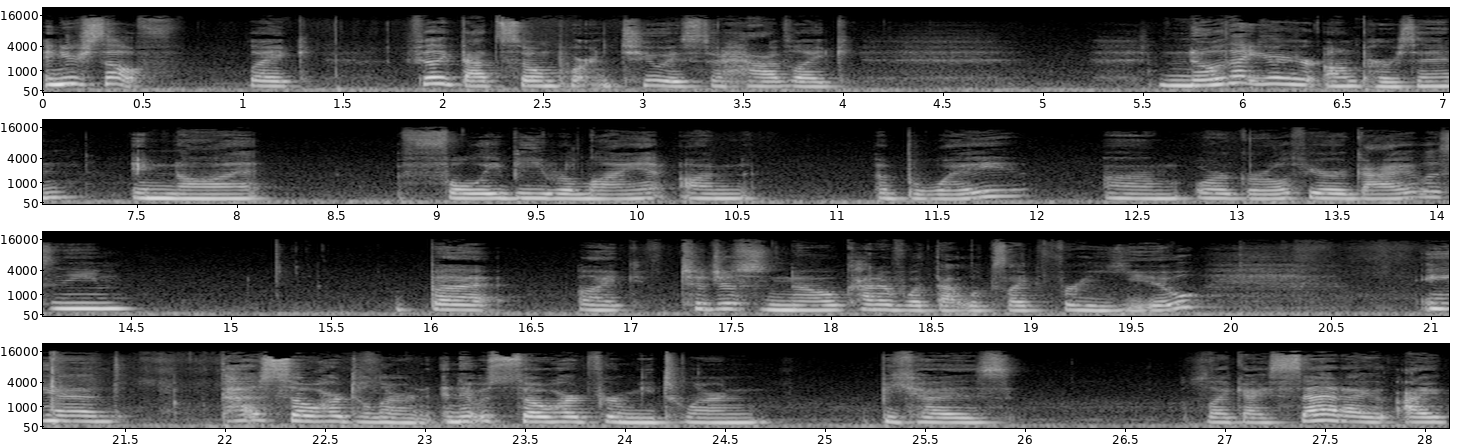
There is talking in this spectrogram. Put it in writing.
and yourself. Like, I feel like that's so important too, is to have like, know that you're your own person and not fully be reliant on a boy um, or a girl if you're a guy listening. But like to just know kind of what that looks like for you. And that is so hard to learn. And it was so hard for me to learn because like I said, I, I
